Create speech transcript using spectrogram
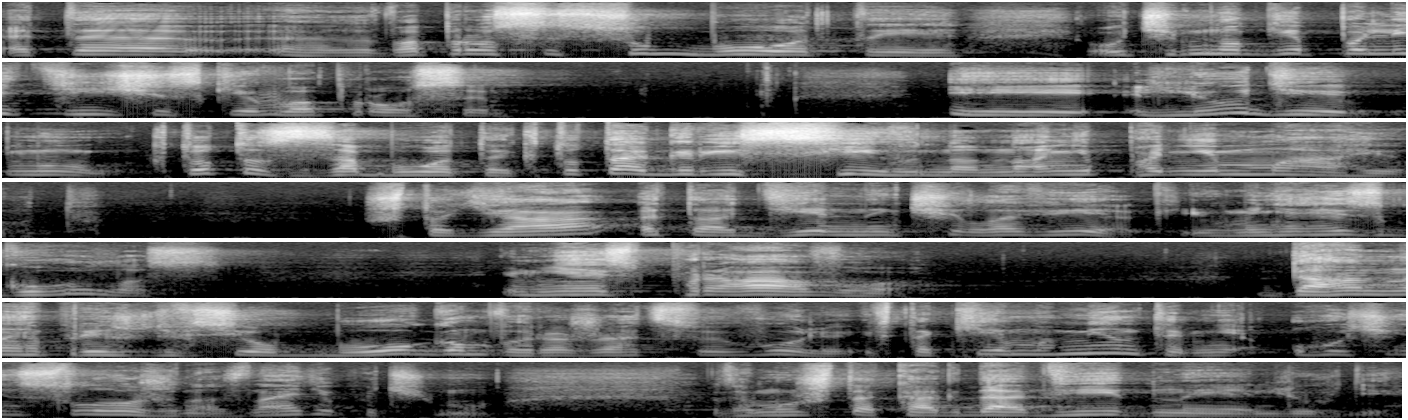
это э, вопросы субботы, очень многие политические вопросы. И люди, ну, кто-то с заботой, кто-то агрессивно, но они понимают, что я – это отдельный человек, и у меня есть голос, и у меня есть право, данное прежде всего Богом выражать свою волю. И в такие моменты мне очень сложно. Знаете почему? Потому что когда видные люди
